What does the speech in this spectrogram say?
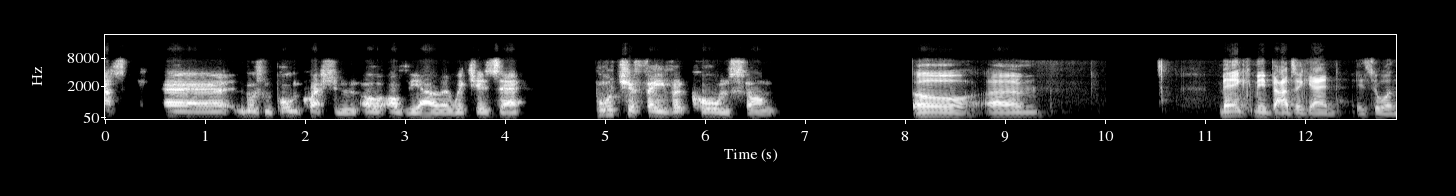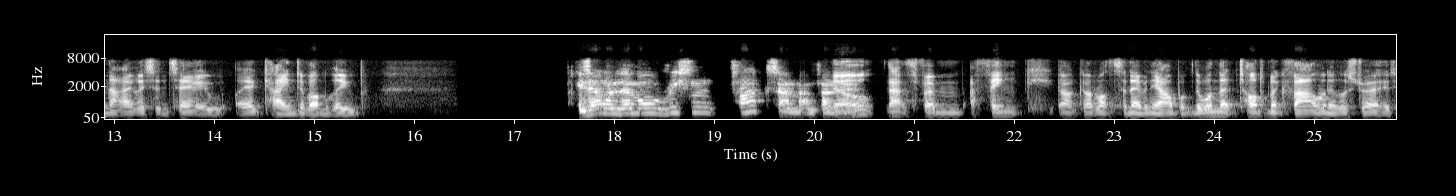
ask uh, the most important question of, of the hour, which is, uh, what's your favourite Korn song? Oh, um, "Make Me Bad Again" is the one that I listen to, uh, kind of on loop. Is that one of the more recent tracks? I'm, I'm trying no, that's from I think. Oh God, what's the name of the album? The one that Todd McFarlane illustrated.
